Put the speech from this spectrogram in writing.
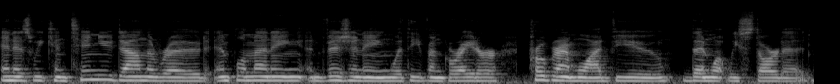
and as we continue down the road, implementing and visioning with even greater program wide view than what we started.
